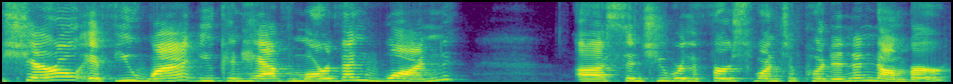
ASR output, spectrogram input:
Cheryl, if you want, you can have more than one uh, since you were the first one to put in a number.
